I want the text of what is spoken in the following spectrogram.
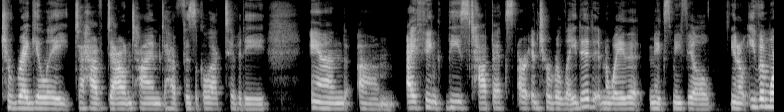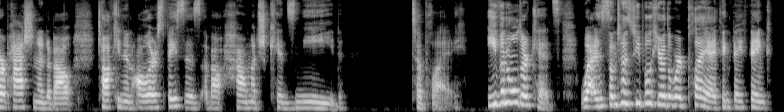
to regulate, to have downtime, to have physical activity. And um, I think these topics are interrelated in a way that makes me feel, you know, even more passionate about talking in all our spaces about how much kids need to play. Even older kids. And sometimes people hear the word play, I think they think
